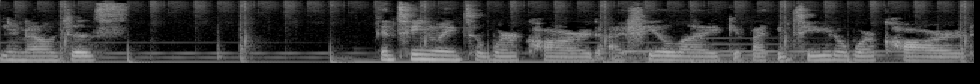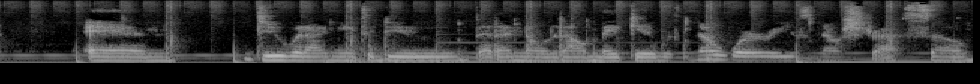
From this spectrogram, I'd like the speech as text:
you know, just continuing to work hard. I feel like if I continue to work hard and do what I need to do, that I know that I'll make it with no worries, no stress. So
